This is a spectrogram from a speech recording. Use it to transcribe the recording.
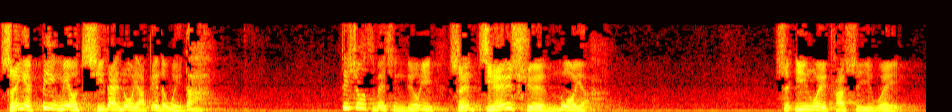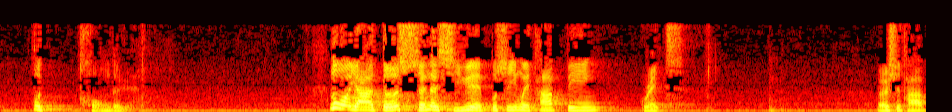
神也并没有期待诺亚变得伟大。弟兄姊妹，请留意，神拣选诺亚，是因为他是一位不同的人。诺亚得神的喜悦，不是因为他 being great。而是他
